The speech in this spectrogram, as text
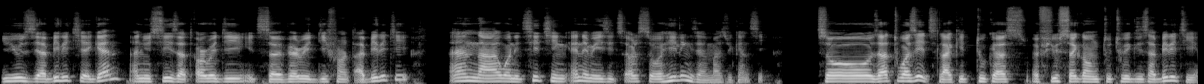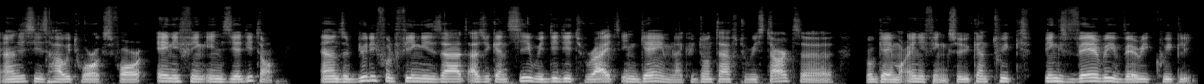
you use the ability again, and you see that already it's a very different ability. And now when it's hitting enemies, it's also healing them, as you can see. So that was it, like it took us a few seconds to tweak this ability, and this is how it works for anything in the editor. And the beautiful thing is that, as you can see, we did it right in game, like you don't have to restart uh, your game or anything. So you can tweak things very, very quickly.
